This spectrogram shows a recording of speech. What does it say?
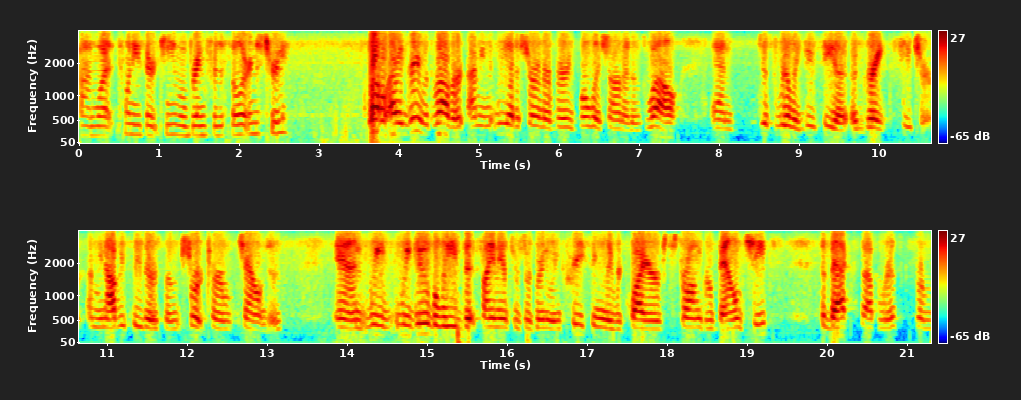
on what 2013 will bring for the solar industry? Well, I agree with Robert. I mean, we at Assurant are very bullish on it as well, and just really do see a, a great future. I mean, obviously there are some short-term challenges and we, we do believe that financiers are going to increasingly require stronger balance sheets to backstop risk from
